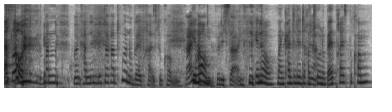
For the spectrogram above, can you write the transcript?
Ach so. Kann, man, man kann den Literaturnobelpreis bekommen. Reinhauen, genau. würde ich sagen. Genau, man kann den Literaturnobelpreis ja. bekommen,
